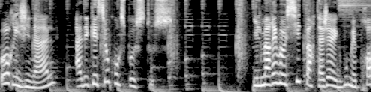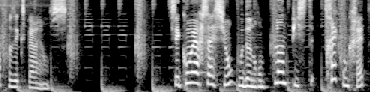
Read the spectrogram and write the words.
originales à des questions qu'on se pose tous. Il m'arrive aussi de partager avec vous mes propres expériences. Ces conversations vous donneront plein de pistes très concrètes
